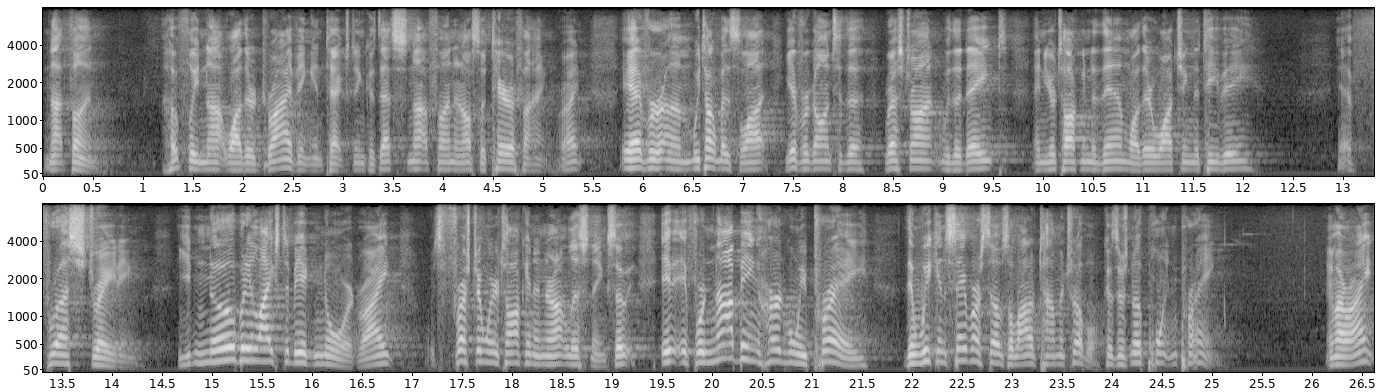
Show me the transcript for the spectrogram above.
Not fun. Hopefully not while they're driving and texting, because that's not fun and also terrifying, right? You ever, um, we talk about this a lot. You ever gone to the restaurant with a date and you're talking to them while they're watching the TV? Yeah, frustrating. You, nobody likes to be ignored, right? It's frustrating when you're talking and they're not listening. So if, if we're not being heard when we pray, then we can save ourselves a lot of time and trouble because there's no point in praying. Am I right?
